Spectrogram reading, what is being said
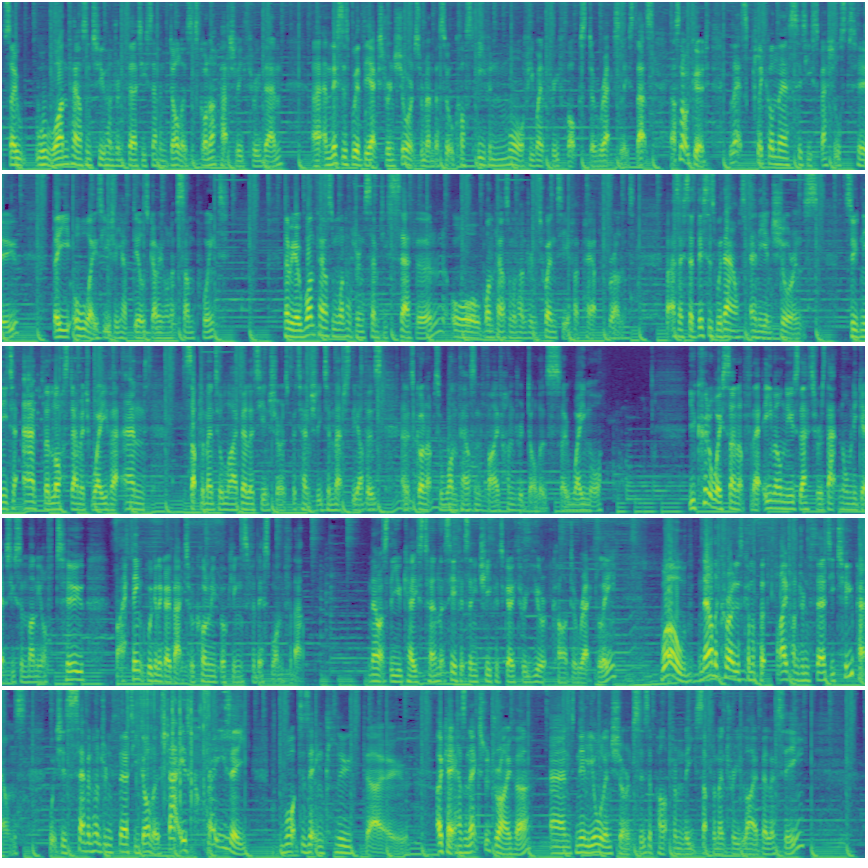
So $1,237. It's gone up actually through them. Uh, and this is with the extra insurance, remember, so it'll cost even more if you went through Fox directly. So that's that's not good. Let's click on their city specials too. They always usually have deals going on at some point. There we go, 1,177 or 1,120 if I pay up front. But as I said, this is without any insurance. So you'd need to add the loss damage waiver and supplemental liability insurance potentially to match the others, and it's gone up to $1,500, so way more. You could always sign up for their email newsletter as that normally gets you some money off too, but I think we're going to go back to economy bookings for this one for that. Now it's the UK's turn. Let's see if it's any cheaper to go through Europe Europcar directly. Whoa, now the Corolla's come up at £532, which is $730. That is crazy. What does it include though? Okay, it has an extra driver and nearly all insurances apart from the supplementary liability.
